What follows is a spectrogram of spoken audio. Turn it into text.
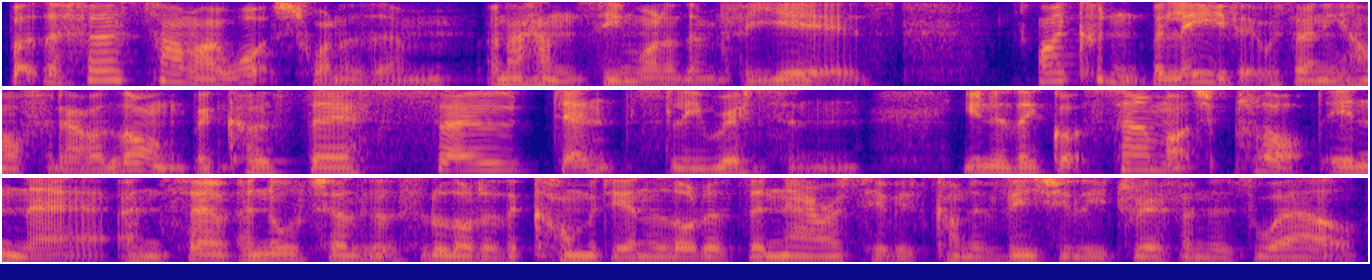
But the first time I watched one of them, and I hadn't seen one of them for years, I couldn't believe it was only half an hour long because they're so densely written. You know, they've got so much plot in there. And so, and also a lot of the comedy and a lot of the narrative is kind of visually driven as well.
